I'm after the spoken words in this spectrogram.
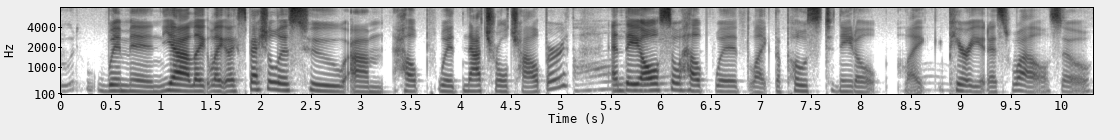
Food. women yeah like like like specialists who um help with natural childbirth Oh, and they also help with like the postnatal like period as well. So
